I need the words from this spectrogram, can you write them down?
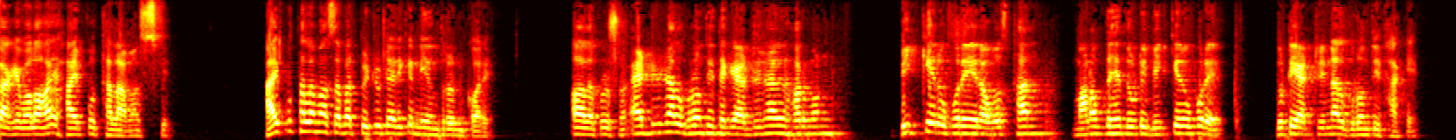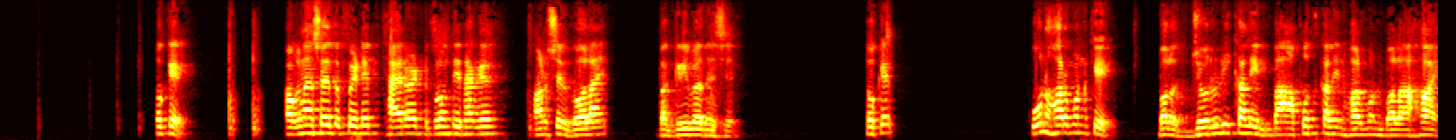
কাকে বলা হয়? হাইপোথ্যালামাসকে হাইপোথ্যালামাস আবার পিটুটারিকে নিয়ন্ত্রণ করে। আলাদা প্রশ্ন, অ্যাড্রিনাল গ্রন্থি থেকে অ্যাড্রিনাল হরমোন বৃক্কের উপরে এর অবস্থান? মানবদেহে দুটি বৃক্কের উপরে দুটি অ্যাড্রিনাল গ্রন্থি থাকে। ওকে, অগ্নাশয় তো পেটে থাইরয়েড গ্রন্থি থাকে মানুষের গলায় বা গ্রীবাদেশে ওকে কোন হরমোনকে বলো জরুরিকালীন বা আপদকালীন হরমোন বলা হয়?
